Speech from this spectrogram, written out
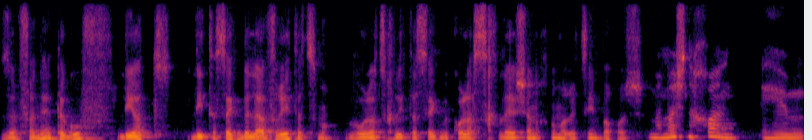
זה מפנה את הגוף להיות, להתעסק בלהבריא את עצמו, והוא לא צריך להתעסק בכל הסכלה שאנחנו מריצים בראש. ממש נכון. אמ,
